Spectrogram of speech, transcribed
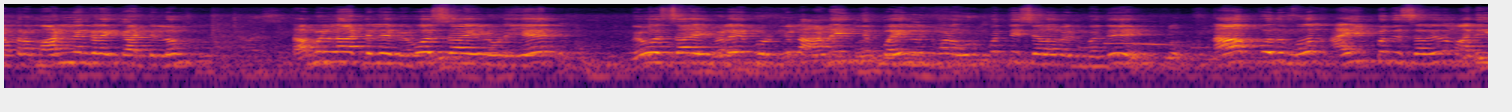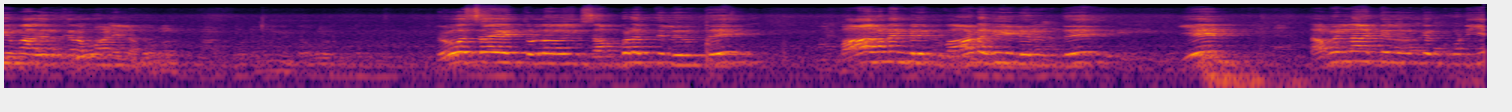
மற்ற மாநிலங்களை காட்டிலும் தமிழ்நாட்டிலே விவசாயிகளுடைய விவசாய விளைபொருட்கள் அனைத்து பயிர்களுக்குமான உற்பத்தி செலவு என்பது நாற்பது முதல் ஐம்பது சதவீதம் அதிகமாக இருக்கிற மாநிலம். விவசாய தொழிலாளர்களின் சம்பளத்தில் இருந்து வாகனங்களின் வாடகையிலிருந்து ஏன் தமிழ்நாட்டில் இருக்கக்கூடிய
